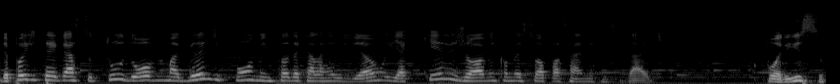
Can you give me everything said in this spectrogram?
Depois de ter gasto tudo, houve uma grande fome em toda aquela região e aquele jovem começou a passar necessidade. Por isso,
